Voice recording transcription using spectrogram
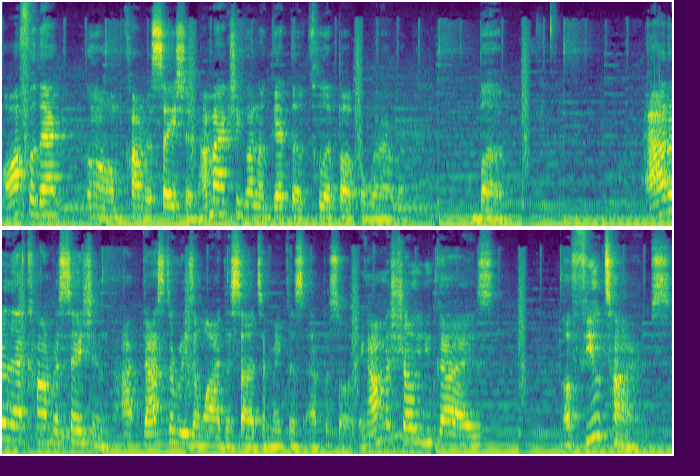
off of that um, conversation, I'm actually gonna get the clip up or whatever. But out of that conversation, I, that's the reason why I decided to make this episode. And I'm gonna show you guys a few times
